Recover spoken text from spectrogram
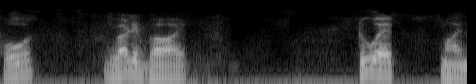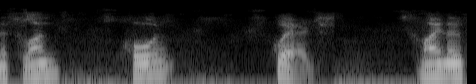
4 divided by 2x minus 1 whole squared minus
